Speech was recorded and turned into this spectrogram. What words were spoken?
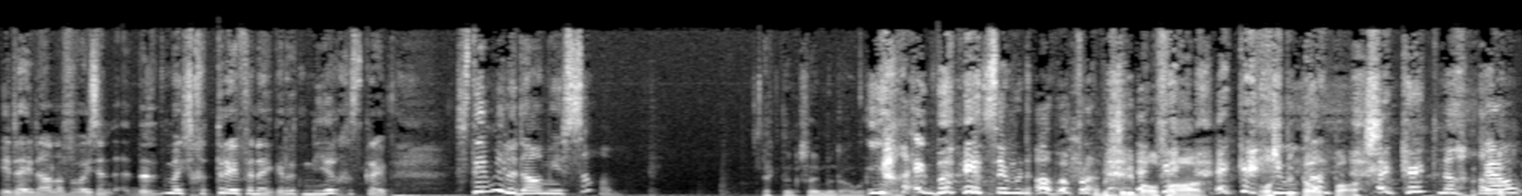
het hy dan verwys en dit het my getref en ek het dit neergeskryf. Stem julle daarmee saam? Ek dink sy moet daaroor. Ja, ek wil hê sy moet daaroor praat. Ek sien die bal vir haar. Hospitaalpas. Ek kyk na. Wel,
